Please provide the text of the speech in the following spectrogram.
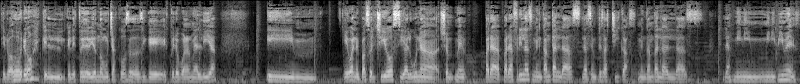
que lo adoro, que, que le estoy debiendo muchas cosas, así que espero ponerme al día. Y y bueno, y paso el chivo si alguna. Yo me, para, para freelance me encantan las, las empresas chicas, me encantan las, las mini, mini pymes.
